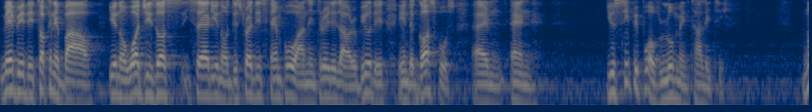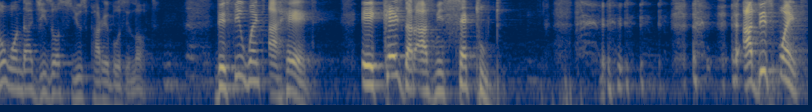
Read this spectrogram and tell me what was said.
maybe they're talking about you know what Jesus said, you know, destroy this temple and in three days I'll rebuild it in the Gospels. And and you see people of low mentality. No wonder Jesus used parables a lot they still went ahead. A case that has been settled. At this point,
